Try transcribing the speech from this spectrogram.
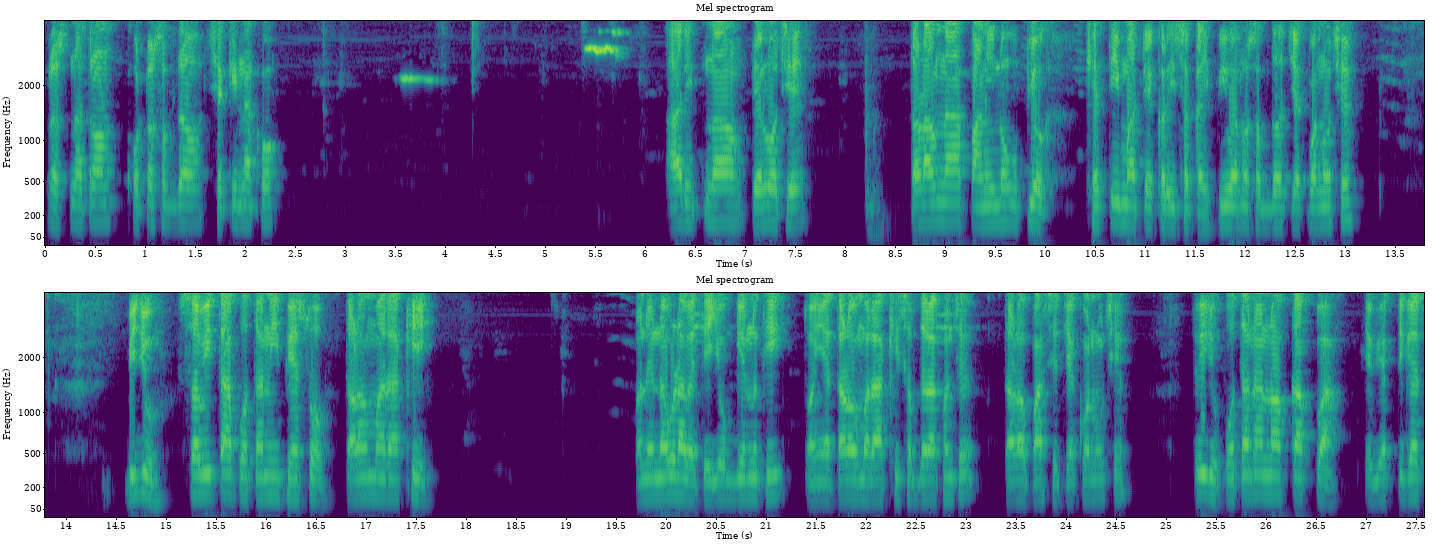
પ્રશ્ન ત્રણ, ખોટો શબ્દ છેકી નાખો. આ રીતના પેલો છે, તળાવના પાણીનો ઉપયોગ ખેતી માટે કરી શકાય. પીવાનો શબ્દ ચેકવાનો છે. બીજું, સવિતા પોતાની ભેંસો તળાવમાં રાખી અને નવડાવે તે યોગ્ય નથી, તો અહીંયા તળાવમાં રાખી શબ્દ રાખવાનો છે. તળાવ પાસે ચેકવાનું છે. ત્રીજું, પોતાના નખ કાપવા એ વ્યક્તિગત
